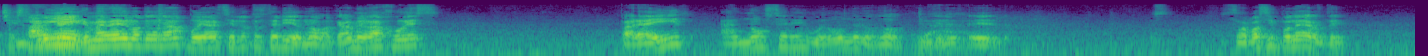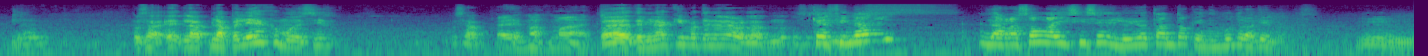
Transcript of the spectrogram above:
Si está ok, bien. Yo me veo, no tengo nada, voy a ver si el otro está herido. No, acá me bajo es para ir a no ser el huevón de los dos. ¿me Claro. ¿Entiendes? Eh, o sea, vas a imponerte. O sea, eh, la, la pelea es como decir. O sea, Es más macho. para determinar quién va a tener la verdad. ¿no? Que al final la razón ahí sí se diluyó tanto que ninguno la tiene. Mm.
